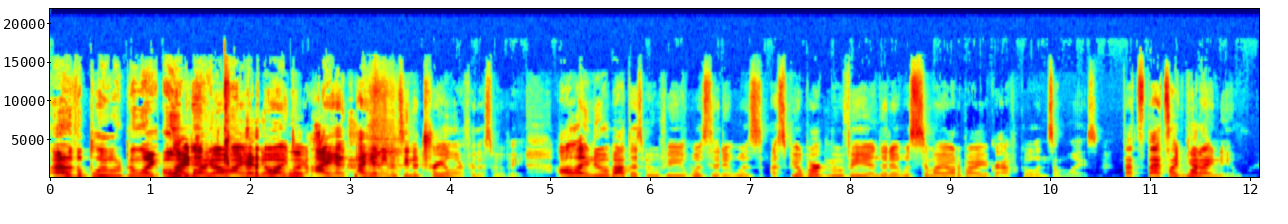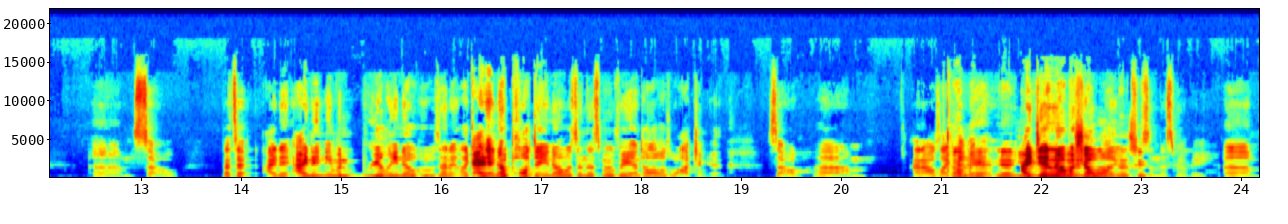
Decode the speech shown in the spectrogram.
out of the blue would have been like, oh I didn't know. I had no God, idea. I had I hadn't even seen a trailer for this movie. All I knew about this movie was that it was a Spielberg movie and that it was semi autobiographical in some ways. That's that's like what Yeah. I knew. Um, so that's it. I didn't I didn't even really know who was in it. Like I didn't know Paul Dano was in this movie until I was watching it. So um, and I was like, Oh "Hell man, yeah." I did really know Michelle. Williams was in this movie. Um,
